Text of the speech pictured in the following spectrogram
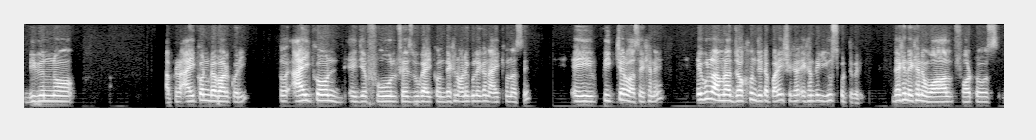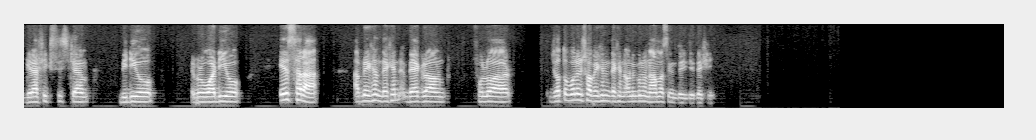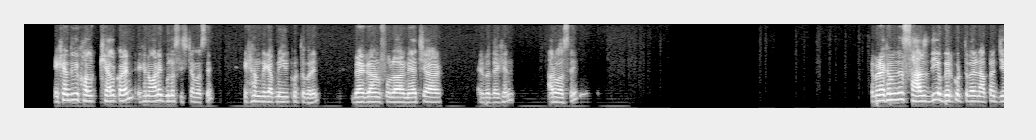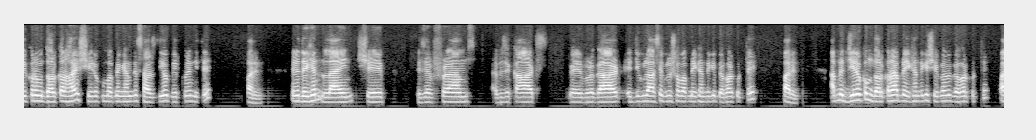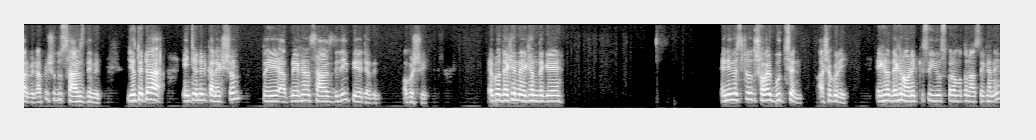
বিভিন্ন আপনার আইকন ব্যবহার করি। তো আইকন এই যে ফুল ফেসবুক আইকন দেখেন অনেকগুলো এখানে আইকন আছে। এই পিকচারও আছে এখানে। এগুলো আমরা যখন যেটা পারি, সেখানে, এখান থেকে ইউজ করতে পারি। দেখেন এখানে wall, photos, graphic system, video, এরপর অডিও। এছাড়া আপনি এখানে দেখেন ব্যাকগ্রাউন্ড, ফলোয়ার, যত বলেন সব এখানে দেখেন অনেকগুলো নাম আছে কিন্তু এই যে দেখি এখানে যদি খেয়াল করেন, এখানে অনেকগুলো সিস্টেম আছে। এখান থেকে আপনি ইউজ করতে পারেন। ব্যাকগ্রাউন্ড, ফলোয়ার, নেচার, এরপর দেখেন আরও আছে। এবার এখান থেকে সার্চ দিয়েও বের করতে পারেন, আপনার যে কোনো দরকার হয় সেই রকম আপনি এখান থেকে সার্চ দিয়েও বের করে নিতে পারেন। এটা দেখেন লাইন শেপ যে ফ্রামস যে কার্ডস এরপরে গার্ড এই যেগুলো আছে, এগুলো সব আপনি এখান থেকে ব্যবহার করতে পারেন। আপনার যেরকম দরকার হয়, আপনি এখান থেকে সেভাবে ব্যবহার করতে পারবেন। আপনি শুধু সার্চ দেবেন। যেহেতু এটা ইন্টারনেট কানেকশন তো আপনি এখানে সার্চ দিলেই পেয়ে যাবেন, অবশ্যই। এরপর দেখেন এখান থেকে অ্যানিমেশনটা তো সবাই বুঝছেন, আশা করি। এখানে দেখেন অনেক কিছু ইউজ করার মতন আছে এখানে।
